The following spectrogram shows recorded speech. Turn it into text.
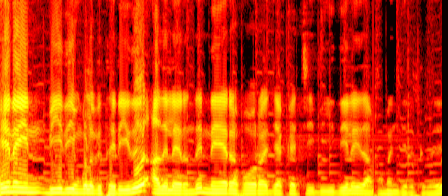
ஏனையின் வீதி உங்களுக்கு தெரியுது. அதிலிருந்து நேர போகிற ஜக்கச்சி வீதியில் இது அமைஞ்சிருக்குது.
